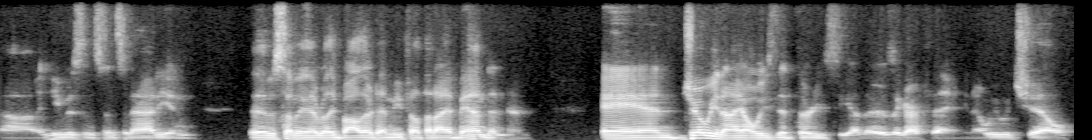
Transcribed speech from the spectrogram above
uh, and he was in Cincinnati, and it was something that really bothered him. He felt that I abandoned him. And Joey and I always did 30s together. It was like our thing. You know, we would chill.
